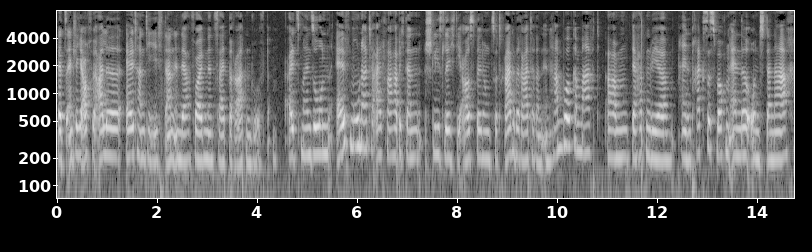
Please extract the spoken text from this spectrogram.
letztendlich auch für alle Eltern, die ich dann in der folgenden Zeit beraten durfte. Als mein Sohn elf Monate alt war, habe ich dann schließlich die Ausbildung zur Trageberaterin in Hamburg gemacht. Ähm, da hatten wir ein Praxiswochenende und danach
